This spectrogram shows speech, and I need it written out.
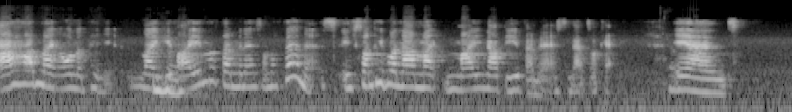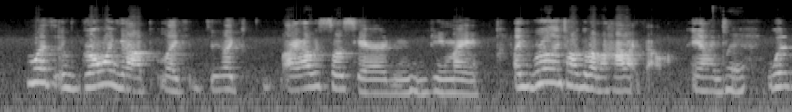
I have my own opinion. Like if Mhm. I am a feminist I'm a feminist. If some people not might might not be a feminist and that's okay. And with growing up like like I, I was so scared and being my like really talking about how I felt and Right. with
